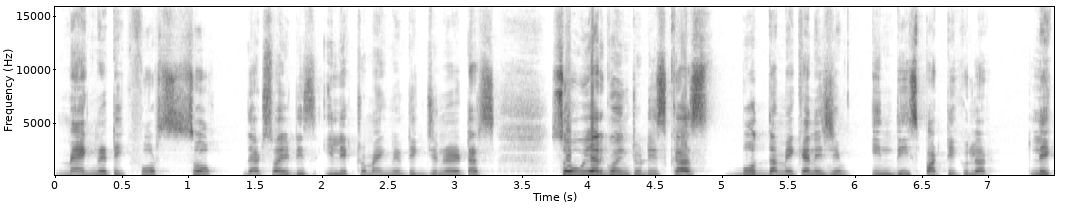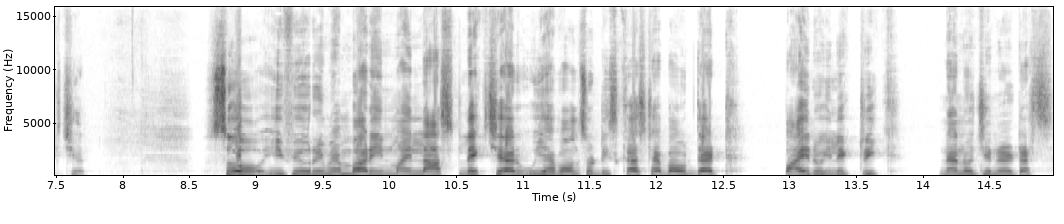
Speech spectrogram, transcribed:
magnetic force. So, that is why it is electromagnetic generators. So, we are going to discuss both the mechanism in this particular lecture. So, if you remember in my last lecture we have also discussed about that pyroelectric nanogenerators.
